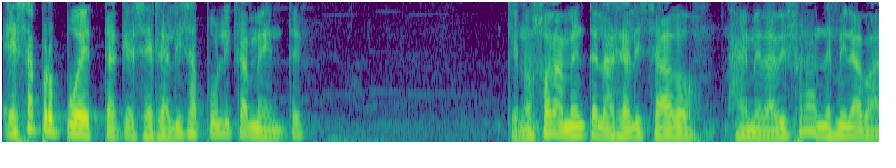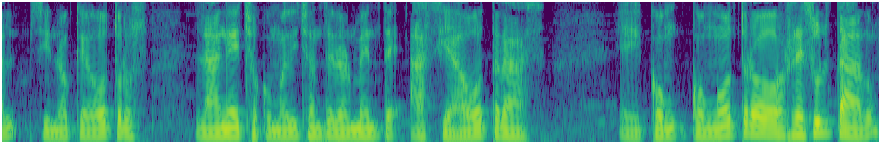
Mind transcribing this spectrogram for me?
esa propuesta que se realiza públicamente, que no solamente la ha realizado Jaime David Fernández Mirabal, sino que otros la han hecho, como he dicho anteriormente, hacia otras, eh, con, con otro resultado,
